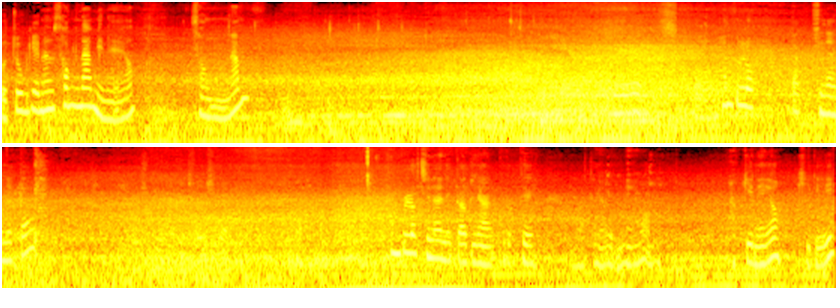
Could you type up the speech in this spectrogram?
이쪽에는 성남이네요. 성남. 네, 어, 한 블록 딱 지나니까 한 블록 지나니까 그냥 그렇게 되어 있네요. 바뀌네요, 길이.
